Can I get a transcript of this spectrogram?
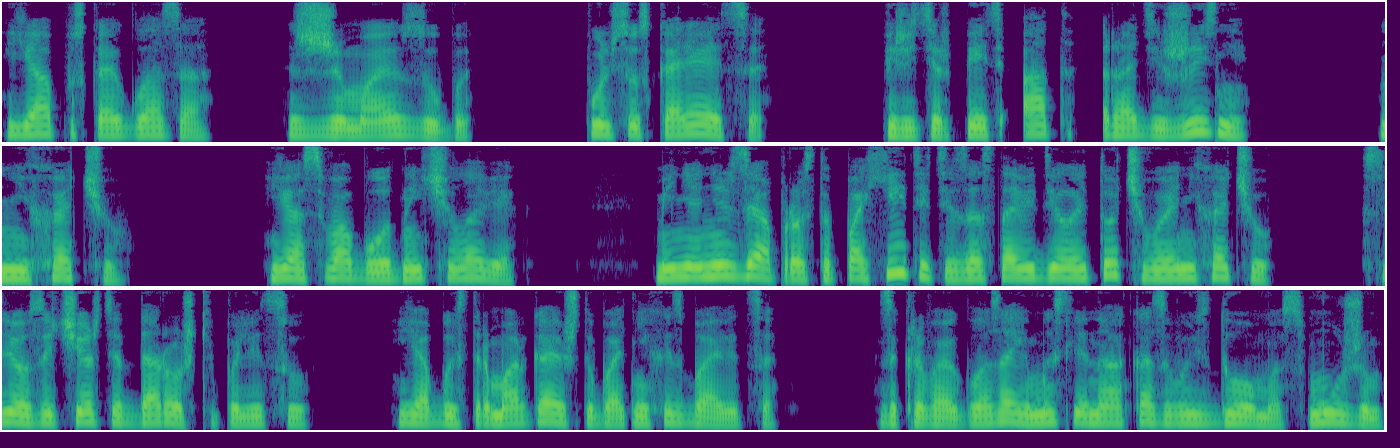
я опускаю глаза, сжимаю зубы. Пульс ускоряется. Перетерпеть ад ради жизни? Не хочу. Я свободный человек. Меня нельзя просто похитить и заставить делать то, чего я не хочу. Слезы чертят дорожки по лицу. Я быстро моргаю, чтобы от них избавиться. Закрываю глаза и мысленно оказываюсь дома, с мужем.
